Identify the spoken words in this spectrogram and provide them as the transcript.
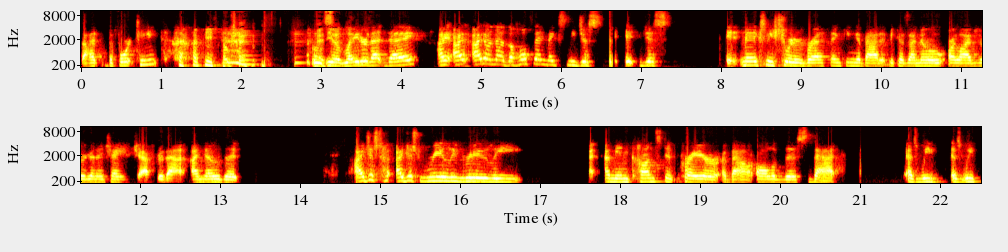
the fourteenth. I mean, okay. you know, later that day. I, I I don't know. The whole thing makes me just it just it makes me short of breath thinking about it because I know our lives are going to change after that. I know that I just I just really really I'm in constant prayer about all of this that as we as we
